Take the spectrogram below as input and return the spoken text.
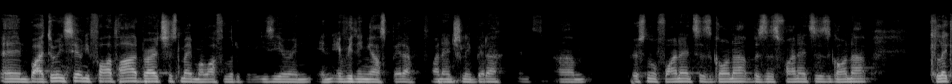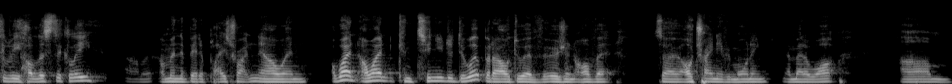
and by doing 75 hard, bro, it's just made my life a little bit easier and, and everything else better, financially better. And um, personal finances gone up, business finances gone up. Collectively, holistically, um, I'm in a better place right now. And I won't, I won't continue to do it, but I'll do a version of it. So I'll train every morning, no matter what. Um,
